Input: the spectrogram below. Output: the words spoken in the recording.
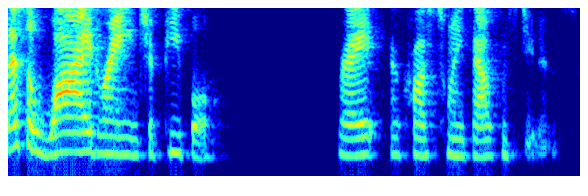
That's a wide range of people, right? Across 20,000 students.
